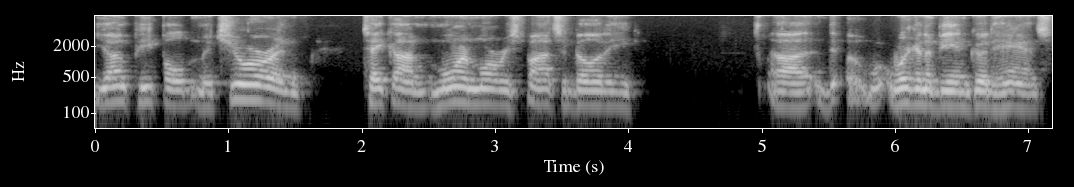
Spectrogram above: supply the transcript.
young people mature and take on more and more responsibility, uh, we're going to be in good hands.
